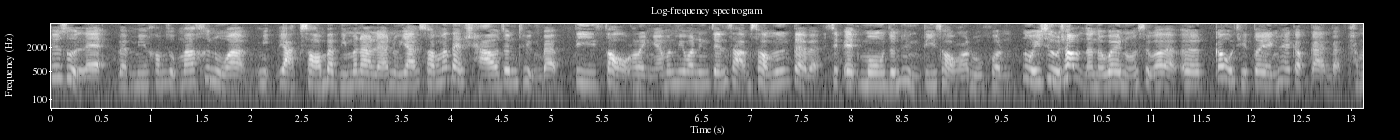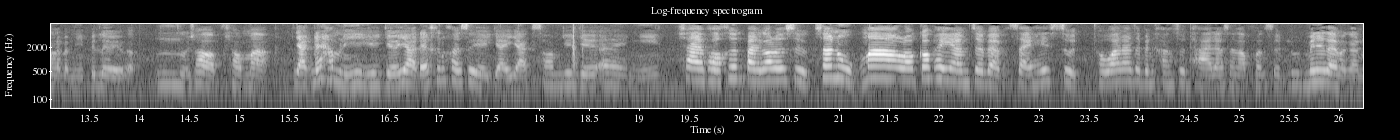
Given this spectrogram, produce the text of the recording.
ที่สุดแหละแบบมีความสุขมากคือหนูอะมีอยากซ้อมแบบนี้มานานแล้วหนูอยากซ้อมตั้งแต่เช้าจนถึงแบบตีสองอะไรเงี้ยมันมีวันหนึ่งเจนสามซ้อมตั้งแต่แบบสิบเอ็ดโมงจนถึงตีสองอะทุกคนหนูอิชูชอบแบบนั้นนะเว้ยหนูรู้สึกว่าแบบเออก็อุทิศตัวเองให้กับการแบบทำอะไรแบบนี้ไปเลยแบบอืมหนูชอบชอบมาก อยากได้ทำอะไรอีกเยอะๆอยากได้ขึ้นคอนเสิร์ตใหญ่ๆอยากซ้อมเยอะๆอะไรอย่างนี้ ใช่พอขึ้นไปก็รู้สึกสนุกมากแล้วก็พยายามจะแบบใส่ให้สุด เพราะว่าน่าจะเป็นเป็นครั้งสุดท้ายแล้วสำหรับคอนเสิร์ตรุ่นไม่แน่ใจเหมือนกัน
